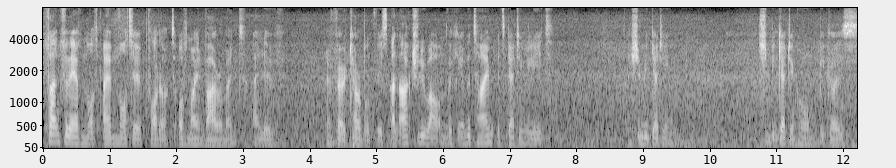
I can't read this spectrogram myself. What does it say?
Thankfully I have not I am not a product of my environment. I live in a very terrible place. And actually while I'm looking at the time, it's getting late. I should be getting should be getting home because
